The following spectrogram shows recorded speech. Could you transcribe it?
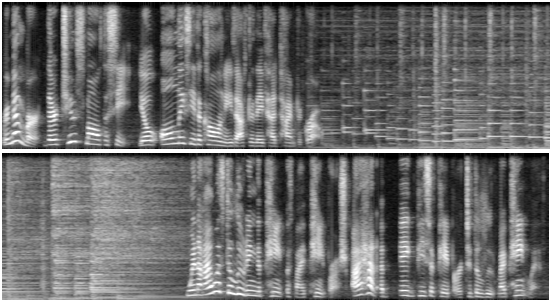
Remember, they're too small to see. You'll only see the colonies after they've had time to grow. When I was diluting the paint with my paintbrush, I had a big piece of paper to dilute my paint with.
